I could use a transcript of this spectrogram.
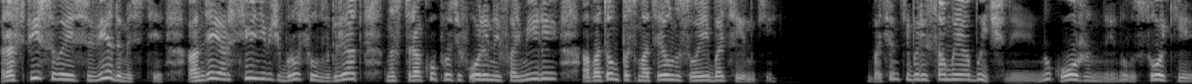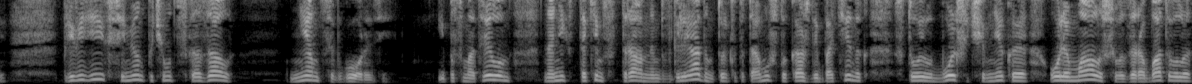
Расписываясь в ведомости, Андрей Арсеньевич бросил взгляд на строку против Олиной фамилии, а потом посмотрел на свои ботинки. Ботинки были самые обычные, ну, кожаные, ну, высокие. Привези их, Семен почему-то сказал «немцы в городе». И посмотрел он на них таким странным взглядом только потому, что каждый ботинок стоил больше, чем некая Оля Малышева зарабатывала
